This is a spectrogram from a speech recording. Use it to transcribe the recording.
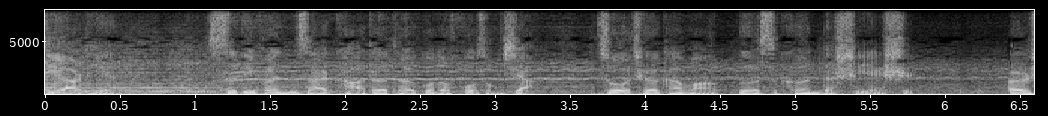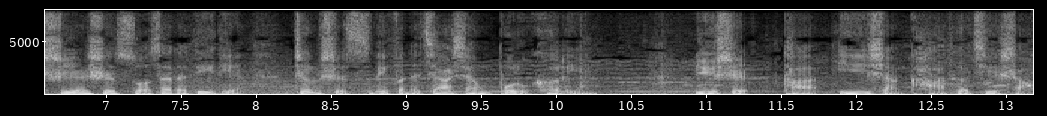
第二天，斯蒂芬在卡特特工的护送下，坐车赶往厄斯科恩的实验室，而实验室所在的地点正是斯蒂芬的家乡布鲁克林。于是他一一向卡特介绍：“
